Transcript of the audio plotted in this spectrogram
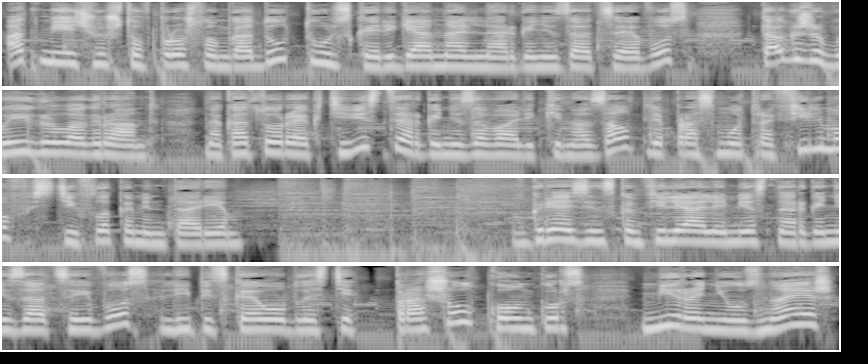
Отмечу, что в прошлом году Тульская региональная организация ВОЗ также выиграла грант, на который активисты организовали кинозал для просмотра фильмов с тифлокомментарием. В Грязинском филиале местной организации ВОЗ Липецкой области прошел конкурс «Мира не узнаешь,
